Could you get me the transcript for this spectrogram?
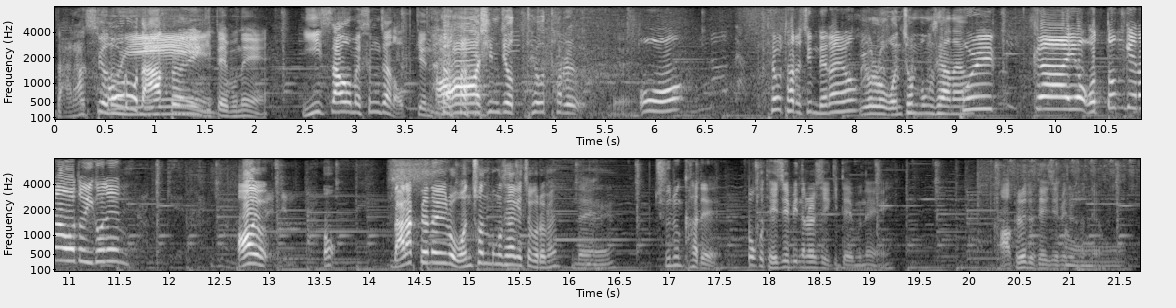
나락변호이 서로 나악변이기 때문에 이 싸움의 승자는 없겠네요 아 심지어 테오타를 어? 테오타르 지금 내나요? 이걸로 원천 봉쇄하나요? 볼까요? 어떤 게 나와도 이거는 아유 나락 변호인으로 원천 봉쇄하겠죠 그러면? 네. 네. 주는 카드 뽑고 대제빈을 할 수 있기 때문에 아 그래도 대제빈을 줬네요.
